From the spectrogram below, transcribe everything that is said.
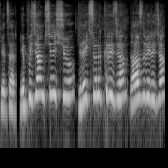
yeter. Yapacağım şey şu. Direksiyonu kıracağım. Gaz vereceğim.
